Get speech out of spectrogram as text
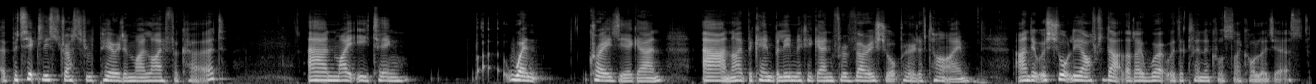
a particularly stressful period in my life occurred and my eating went crazy again and i became bulimic again for a very short period of time and it was shortly after that that i worked with a clinical psychologist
